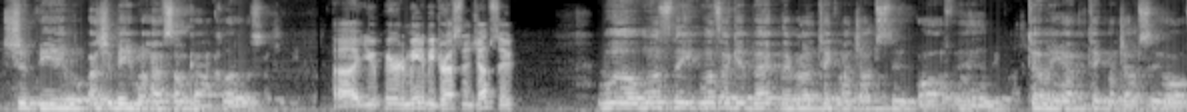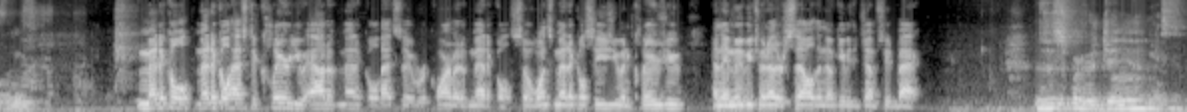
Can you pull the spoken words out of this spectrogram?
should be able. I should be able to have some kind of clothes. Uh, you appear to me to be dressed in a jumpsuit. Well, once they once I get back, they're going to take my jumpsuit off and tell me I have to take my jumpsuit off and Medical medical has to clear you out of medical. That's a requirement of medical. So once medical sees you and clears you and they move you to another cell, then they'll give you the jumpsuit back. Is this for Virginia? Yes.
